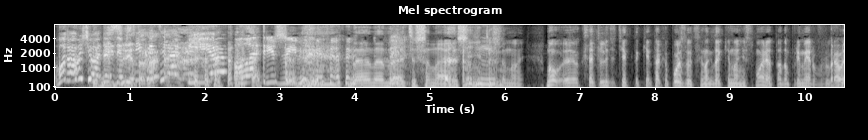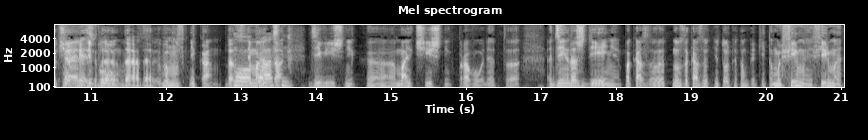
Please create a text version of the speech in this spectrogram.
вот вам еще одна идея. Психотерапия в лайт-режиме. Да-да-да, тишина, решение тишиной. Ну, э, кстати, люди те, так, так и пользуются, иногда кино не смотрят, а, например, вручают диплом да, да, да. выпускникам. Да, О, снимают классно. так. Девишник, э, мальчишник проводят, э, день рождения, показывают, ну, заказывают не только там какие-то мультфильмы и фильмы,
